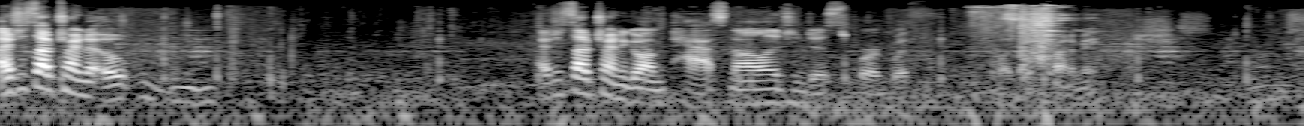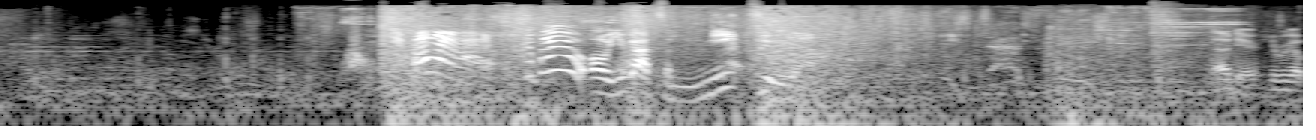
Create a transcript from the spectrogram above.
I just stopped trying to. Oh, I just stopped trying to go on past knowledge and just work with what's in front of me. Ah, oh, you got some meat to you. Oh dear, here we go.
